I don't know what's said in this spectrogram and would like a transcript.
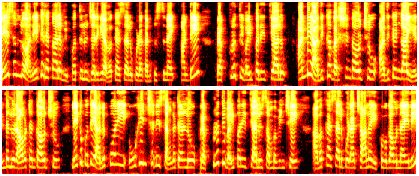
దేశంలో అనేక రకాల విపత్తులు జరిగే అవకాశాలు కూడా కనిపిస్తున్నాయి. అంటే ప్రకృతి వైపరీత్యాలు అంటే అధిక వర్షం కావచ్చు అధికంగా ఎండలు రావటం కావచ్చు లేకపోతే అనుకోని ఊహించని సంఘటనలు ప్రకృతి వైపరీత్యాలు సంభవించే అవకాశాలు కూడా చాలా ఎక్కువగా ఉన్నాయని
